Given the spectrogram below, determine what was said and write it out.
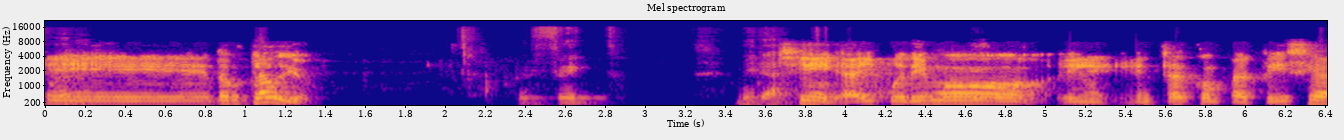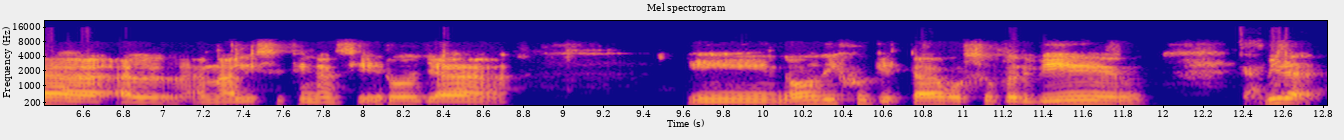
Eh, don Claudio. Perfecto. Mira. Sí, ahí pudimos eh, entrar con Patricia al análisis financiero ya y no dijo que estábamos súper bien. Mira,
